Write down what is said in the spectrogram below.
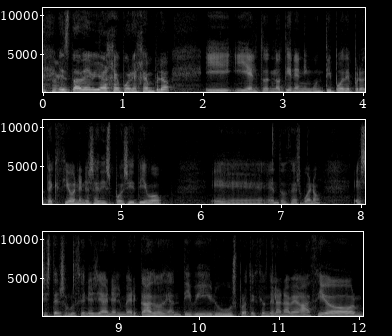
está de viaje, por ejemplo, y, y él no tiene ningún tipo de protección en ese dispositivo. Eh, entonces, bueno, existen soluciones ya en el mercado de antivirus, protección de la navegación,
